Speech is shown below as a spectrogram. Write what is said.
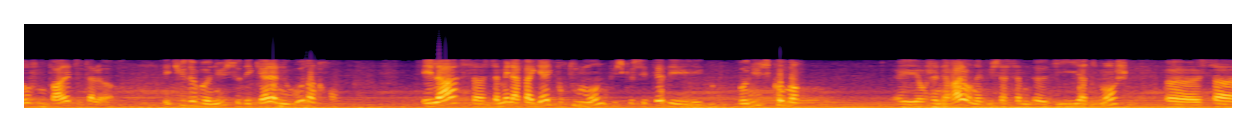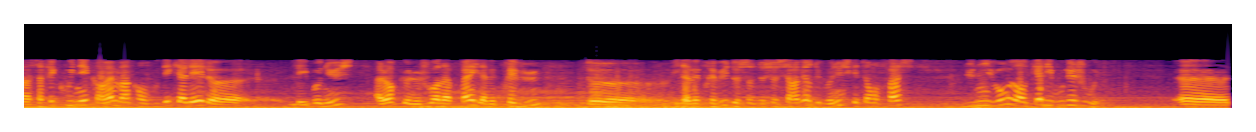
dont je vous parlais tout à l'heure. Les tuiles de bonus se décalent à nouveau d'un cran. Et là, ça, met la pagaille pour tout le monde puisque c'était des bonus communs. Et en général, on a vu ça samedi, euh, hier dimanche, euh, ça, fait couiner quand même hein, quand vous décalez le, les bonus, alors que le joueur d'après, il avait prévu de se servir du bonus qui était en face du niveau dans lequel il voulait jouer. Euh,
